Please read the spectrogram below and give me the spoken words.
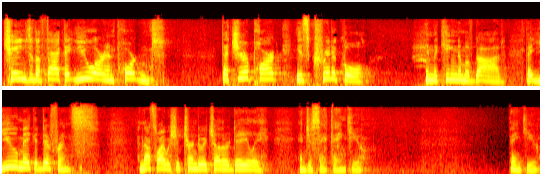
change the fact that you are important, that your part is critical in the kingdom of God, that you make a difference. And that's why we should turn to each other daily and just say, Thank you. Thank you.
